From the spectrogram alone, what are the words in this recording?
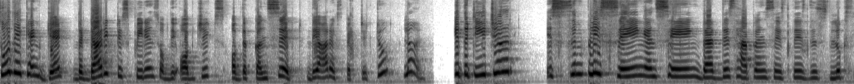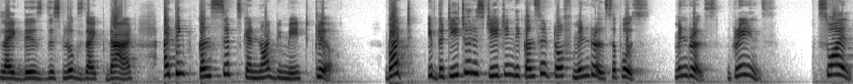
So they can get the direct experience of the objects of the concept they are expected to learn. If the teacher is simply saying and saying that this happens, is this, this looks like this, this looks like that, I think concepts cannot be made clear. But if the teacher is teaching the concept of minerals, suppose minerals, grains, soil,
